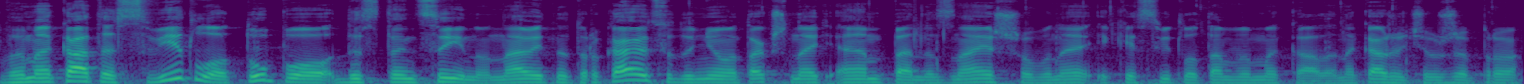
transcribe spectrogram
вимикати світло тупо дистанційно. Навіть не торкаються до нього, так що навіть ЕМП не знає, що вони якесь світло там вимикали. Не кажучи вже про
